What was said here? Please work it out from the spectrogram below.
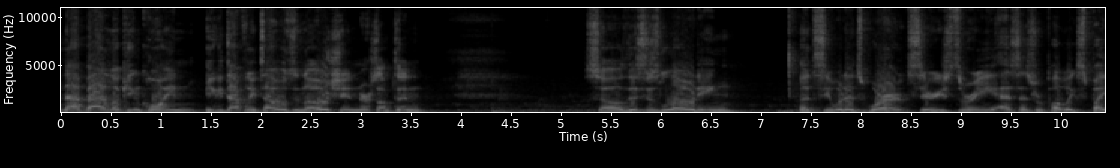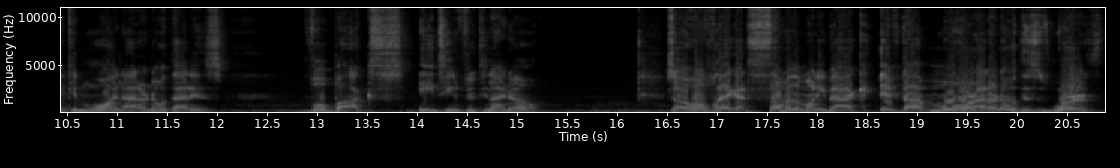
Not bad looking coin. You could definitely tell it was in the ocean or something. So this is loading. Let's see what it's worth. Series 3, SS Republic Spike in 1. I don't know what that is. Vaultbox 1859-O. So hopefully I got some of the money back, if not more. I don't know what this is worth.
